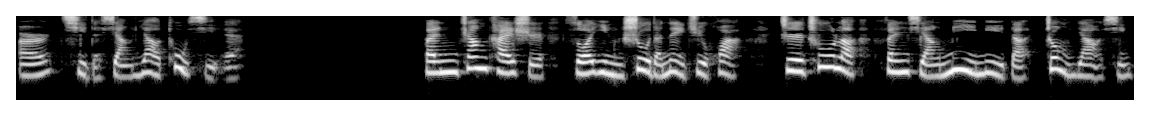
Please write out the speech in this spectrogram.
而气得想要吐血。本章开始所引述的那句话。指出了分享秘密的重要性，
